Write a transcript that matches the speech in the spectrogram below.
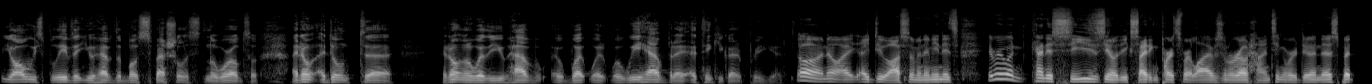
you always believe that you have the most specialist in the world. So I don't I don't uh, I don't know whether you have uh, what what, what we have but I, I think you got it pretty good Oh no, I, I do awesome, and I mean it's everyone kind of sees you know the exciting parts of our lives when we're out hunting and we're doing this, but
